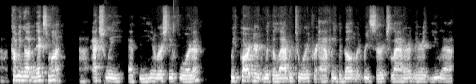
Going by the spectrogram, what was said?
uh, coming up next month, uh, actually at the University of Florida. We've partnered with the Laboratory for Athlete Development Research, LADR, there at UF,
